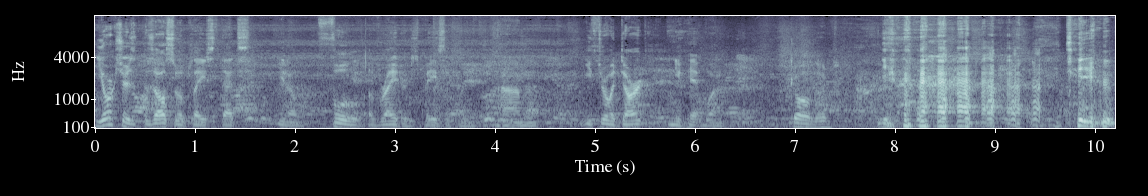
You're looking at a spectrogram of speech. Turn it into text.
Yorkshire is also a place that's you know full of writers. Basically, um, you throw a dart and you hit one. Go on then. Do you,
